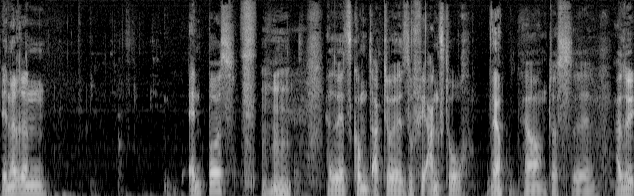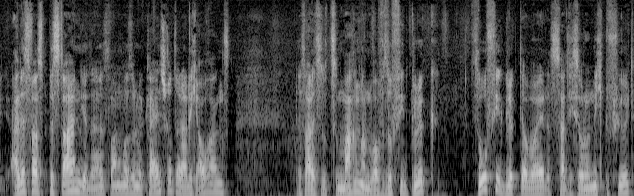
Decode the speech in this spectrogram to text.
inneren Endboss. Also jetzt kommt aktuell so viel Angst hoch. Ja. Ja, das, äh, also alles, was bis dahin geht, ne, das waren immer so eine kleinen Schritte, da hatte ich auch Angst, das alles so zu machen und war so viel Glück, so viel Glück dabei, das hatte ich so noch nicht gefühlt,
